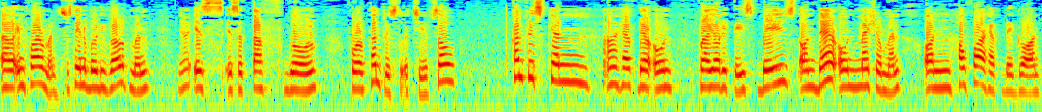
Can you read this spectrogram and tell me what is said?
environment, sustainable development, yeah, is is a tough goal for countries to achieve. So countries can have their own priorities based on their own measurement on how far have they gone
